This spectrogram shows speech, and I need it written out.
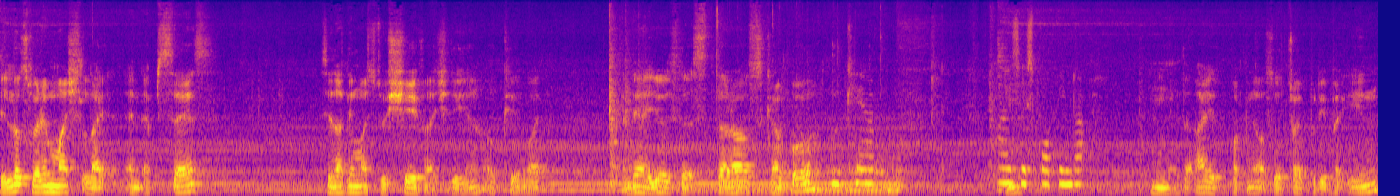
it looks very much like an abscess. See, nothing much to shave actually. Yeah? Okay, what? And then I use the sterile scalpel. Okay. Eyes is popping up. Mm, the eye is popping out, so try to put it back in.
